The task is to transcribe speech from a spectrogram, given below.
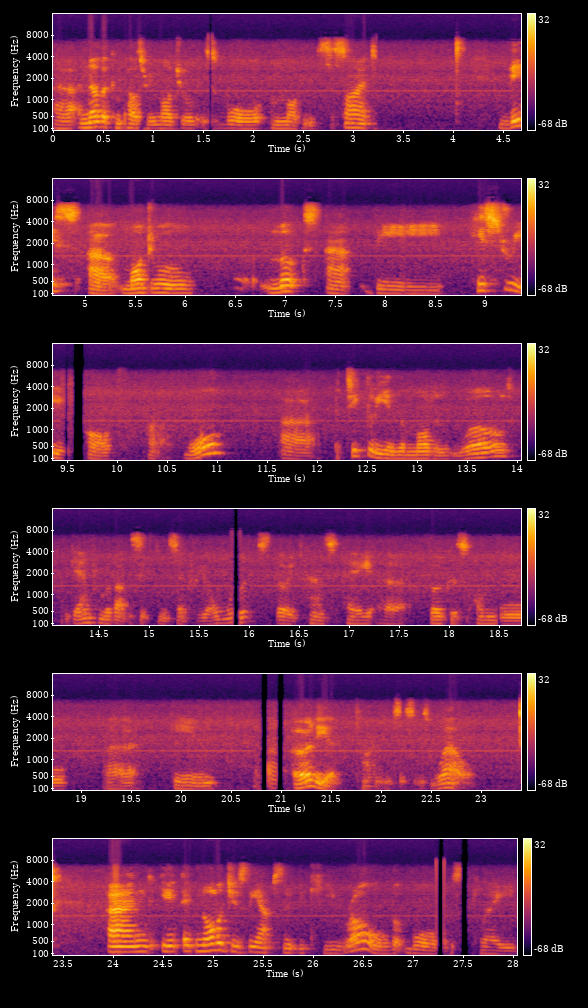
uh, another compulsory module is War and Modern Society. This uh, module looks at the history of uh, war, uh, particularly in the modern world, again from about the 16th century onwards, though it has a uh, focus on war in earlier times as well. And it acknowledges the absolutely key role that war has played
